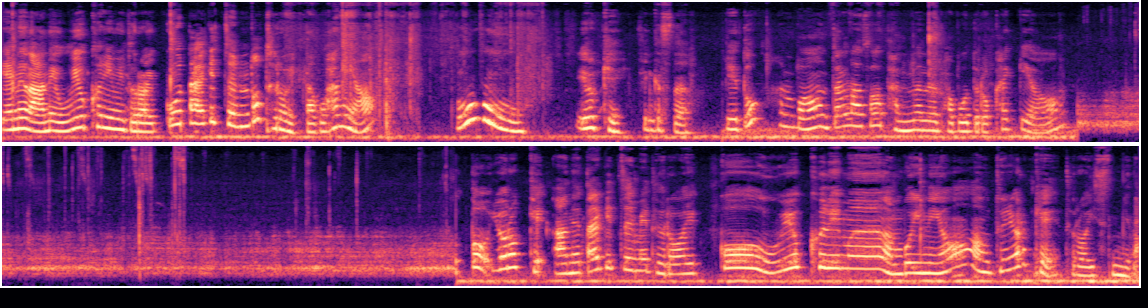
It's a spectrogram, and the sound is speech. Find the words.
얘는 안에 우유 크림이 들어있고 딸기잼도 들어있다고 하네요. 오, 이렇게 생겼어요. 얘도 한번 잘라서 단면을 봐보도록 할게요. 또 이렇게 안에 딸기잼이 들어있고 우유 크림은 안 보이네요. 아무튼 이렇게 들어있습니다.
